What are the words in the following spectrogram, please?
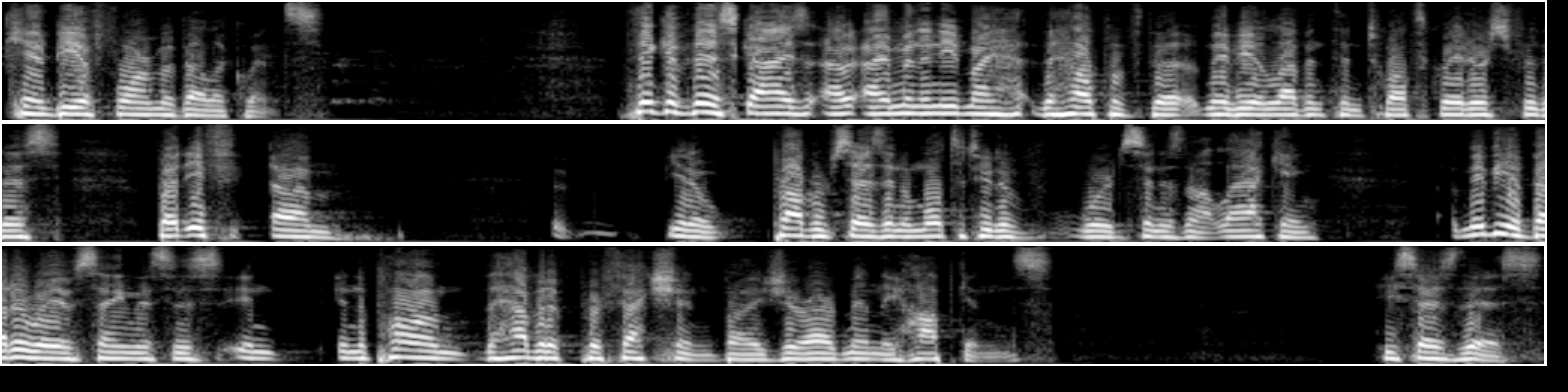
can be a form of eloquence. Think of this, guys. I, am going to need my the help of the maybe 11th and 12th graders for this. But if um, you know, Proverbs says, "In a multitude of words, sin is not lacking." Maybe a better way of saying this is in in the poem "The Habit of Perfection" by Gerard Manley Hopkins. He says this:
